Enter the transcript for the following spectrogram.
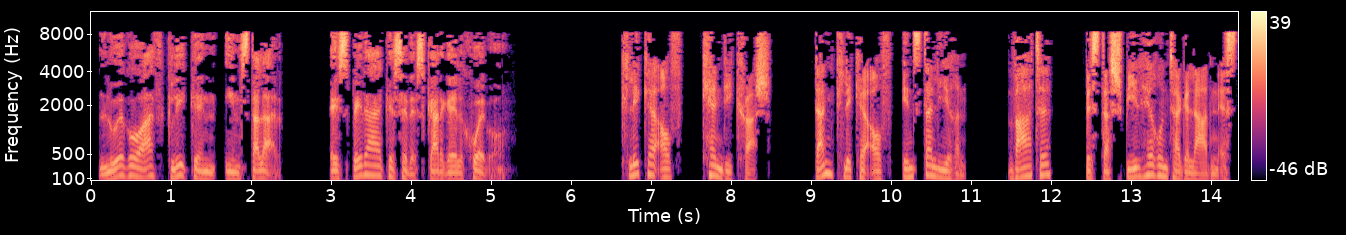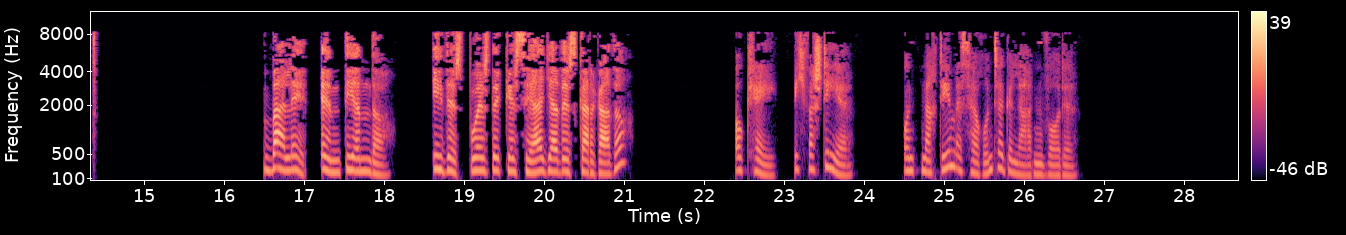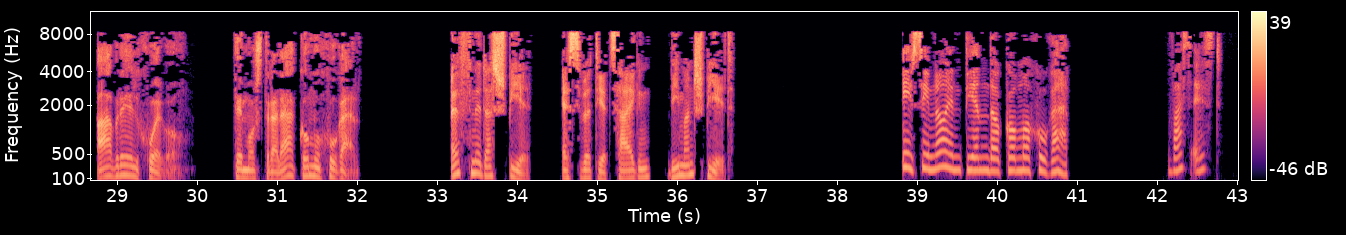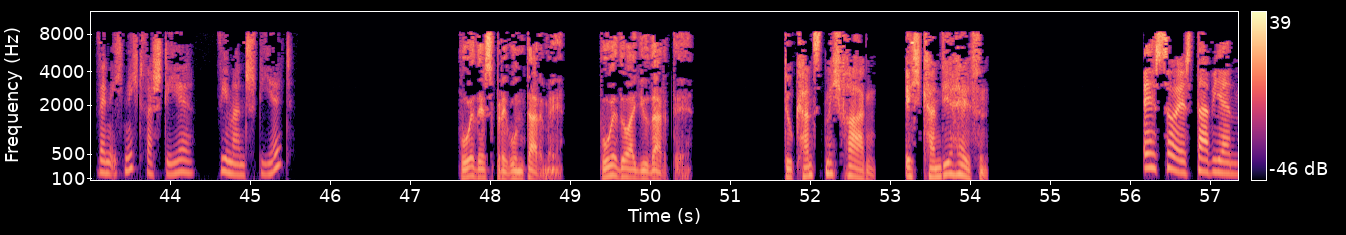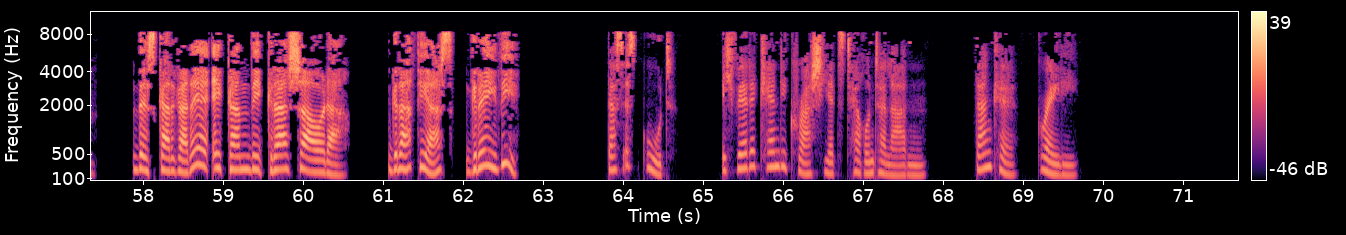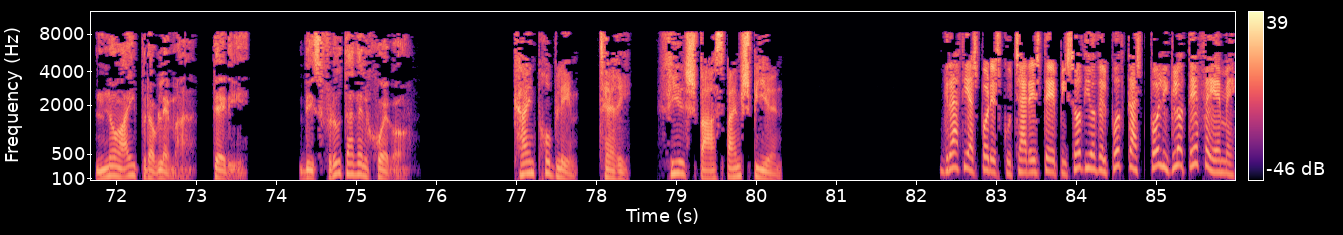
Luego haz clic en Instalar. Espera a que se descargue el juego. Klicke auf Candy Crush. Dann klicke auf Installieren. Warte, bis das Spiel heruntergeladen ist. Vale, entiendo. ¿Y después de que se haya descargado? Okay, ich verstehe. Und nachdem es heruntergeladen wurde. Abre el juego. Te mostrará cómo jugar. Öffne das Spiel. Es wird dir zeigen, wie man spielt. ¿Y si no entiendo cómo jugar? Was ist, wenn ich nicht verstehe, wie man spielt? Puedes preguntarme. Puedo ayudarte. Du kannst mich fragen. Ich kann dir helfen. Eso está bien. Descargaré e Candy Crush ahora. Gracias, Grady. Das ist gut. Ich werde Candy Crush jetzt herunterladen. Danke, Grady. No hay problema, Terry. Disfruta del juego. Kein Problem, Terry. Viel Spaß beim Spielen. Gracias por escuchar este episodio del podcast Polyglot FM.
